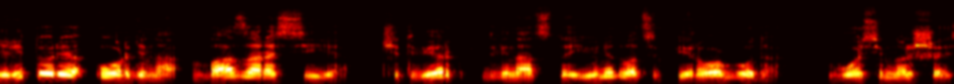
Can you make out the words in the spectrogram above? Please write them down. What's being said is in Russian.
Территория Ордена. База Россия. Четверг, 12 июня 21 года. 8.06.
